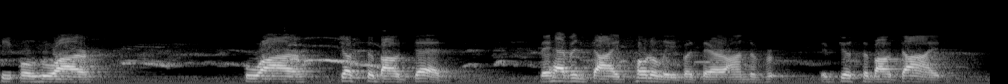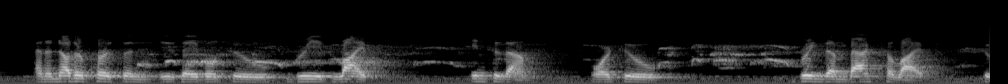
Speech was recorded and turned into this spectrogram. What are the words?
people who are who are just about dead. They haven't died totally, but they're on the they've just about died, and another person is able to breathe life into them or to bring them back to life, to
